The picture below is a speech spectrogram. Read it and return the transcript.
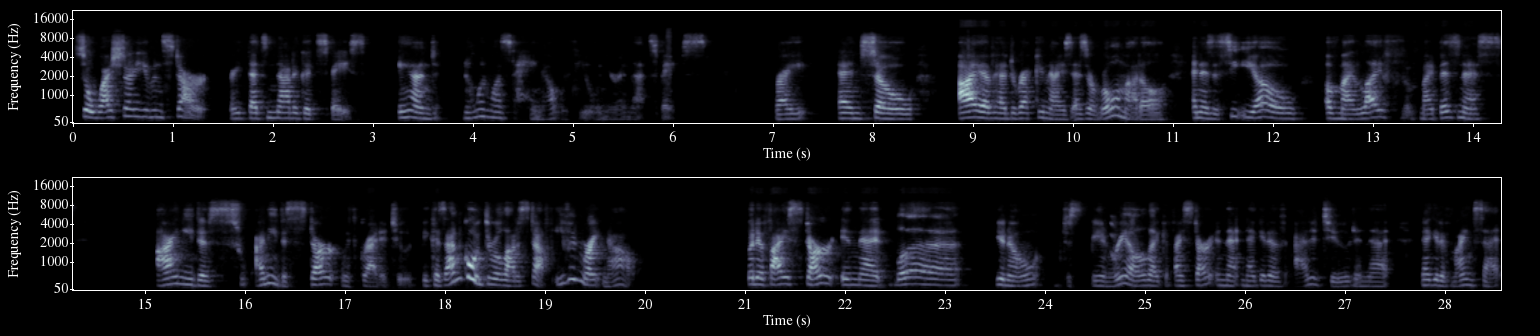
so why should I even start? Right? That's not a good space. And no one wants to hang out with you when you're in that space. Right. And so I have had to recognize as a role model and as a CEO of my life, of my business, I need to I need to start with gratitude because I'm going through a lot of stuff even right now. But if I start in that blah, you know, just being real, like if I start in that negative attitude and that negative mindset,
